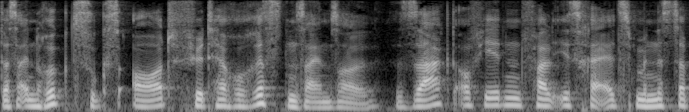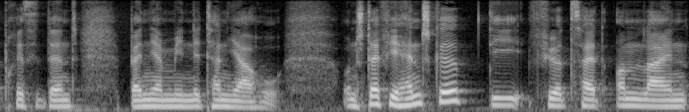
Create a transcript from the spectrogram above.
das ein Rückzugsort für Terroristen sein soll, sagt auf jeden Fall Israels Ministerpräsident Benjamin Netanyahu. Und Steffi Henschke, die für Zeit Online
